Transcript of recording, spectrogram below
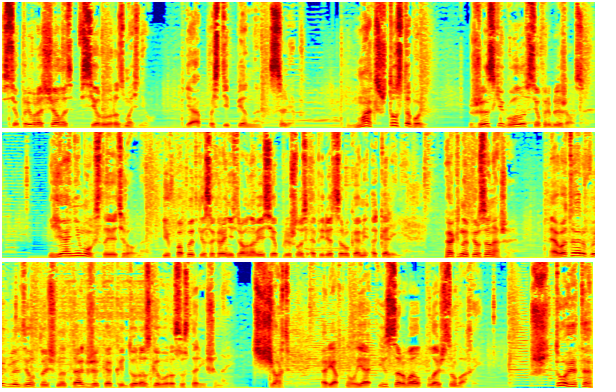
все превращалось в серую размазню. Я постепенно слеп. «Макс, что с тобой?» Женский голос все приближался. Я не мог стоять ровно, и в попытке сохранить равновесие пришлось опереться руками о колени. Окно персонажа. Аватар выглядел точно так же, как и до разговора со старейшиной. «Черт!» — рявкнул я и сорвал плащ с рубахой. «Что это?»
